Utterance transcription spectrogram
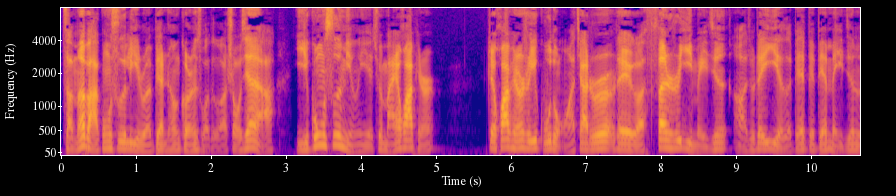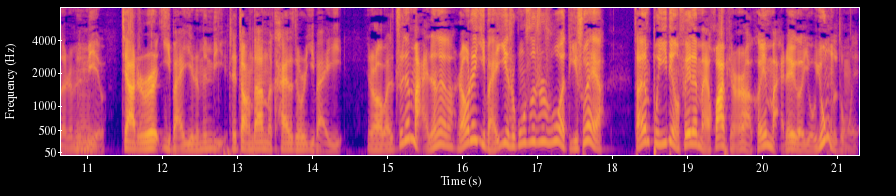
怎么把公司利润变成个人所得？首先啊，以公司名义去买一花瓶儿，这花瓶儿是一古董啊，价值这个三十亿美金啊，就这意思，别别别美金了，人民币吧，价值一百亿人民币，这账单子开的就是一百亿，你知道吧？就直接买进来了。然后这一百亿是公司支出啊，抵税啊，咱不一定非得买花瓶儿啊，可以买这个有用的东西。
